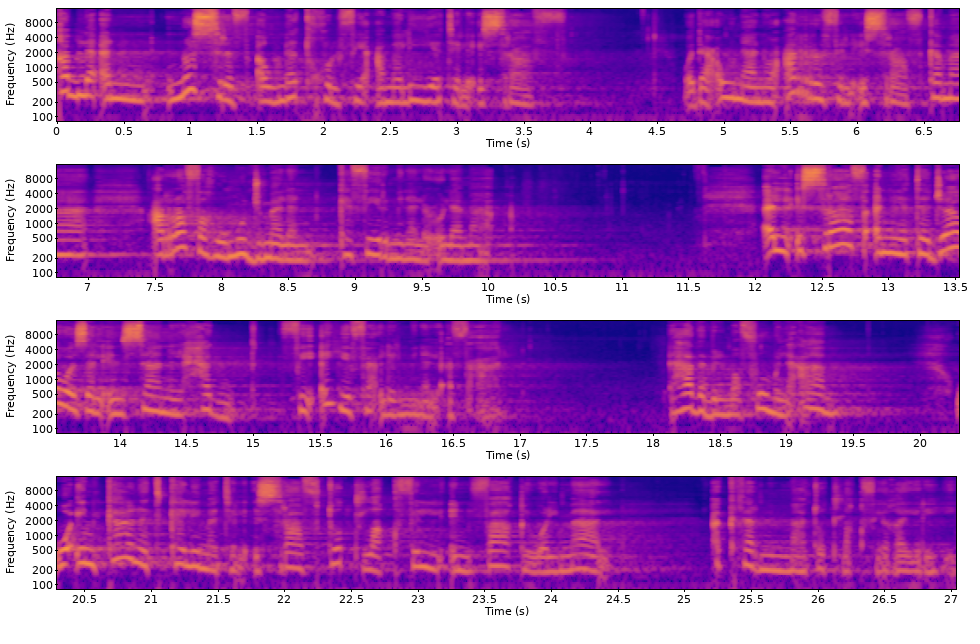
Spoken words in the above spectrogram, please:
قبل أن نسرف أو ندخل في عملية الإسراف. ودعونا نعرف الإسراف كما عرفه مجملا كثير من العلماء. الإسراف أن يتجاوز الإنسان الحد في أي فعل من الأفعال. هذا بالمفهوم العام. وإن كانت كلمة الإسراف تطلق في الإنفاق والمال أكثر مما تطلق في غيره.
